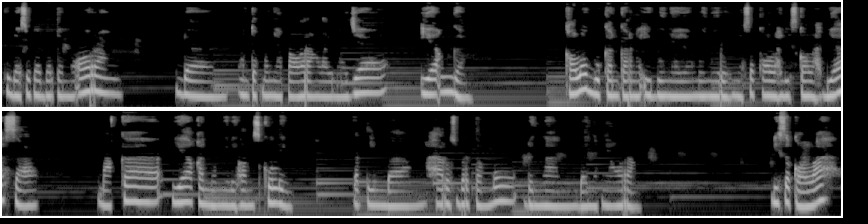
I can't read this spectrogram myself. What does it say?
tidak suka bertemu orang, dan untuk menyapa orang lain aja, ia enggan. Kalau bukan karena ibunya yang menyuruhnya sekolah di sekolah biasa, maka ia akan memilih homeschooling ketimbang harus bertemu dengan banyaknya orang. Di sekolah,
